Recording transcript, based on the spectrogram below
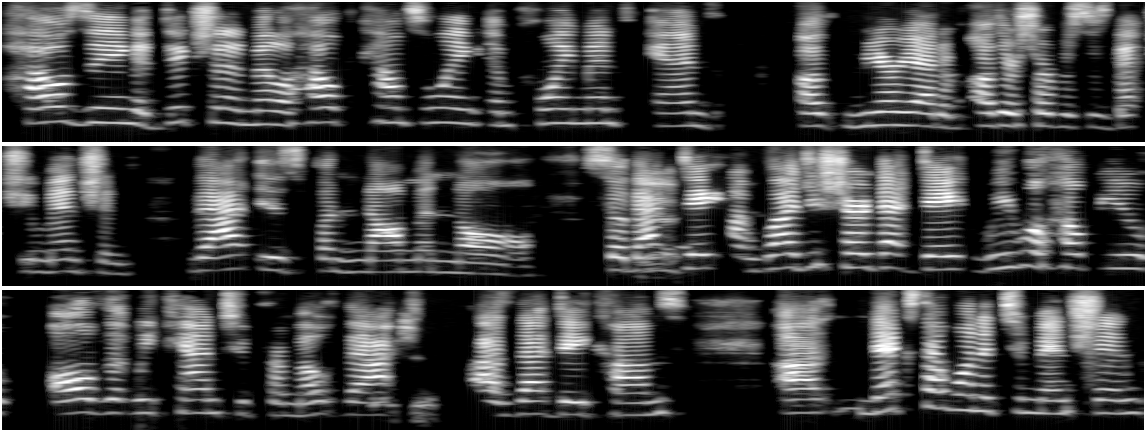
housing addiction and mental health counseling employment and a myriad of other services that you mentioned that is phenomenal so that yeah. date i'm glad you shared that date we will help you all that we can to promote that as that day comes uh, next i wanted to mention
